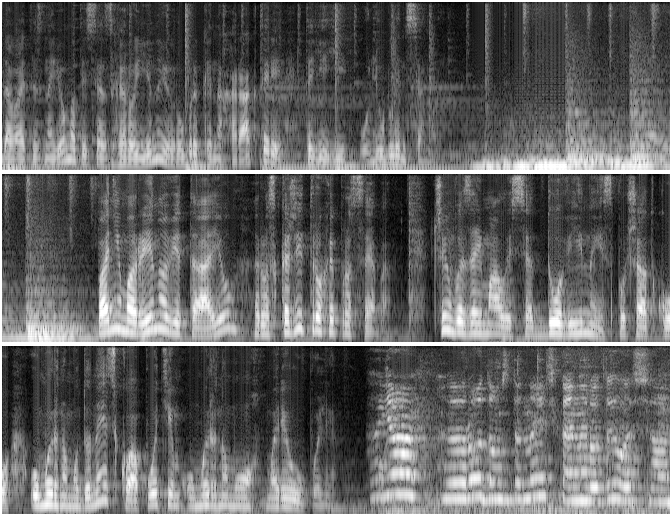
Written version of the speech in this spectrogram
давайте знайомитися з героїною рубрики на характері та її улюбленцями. Пані Марино, вітаю. Розкажіть трохи про себе. Чим ви займалися до війни? Спочатку у мирному Донецьку, а потім у мирному Маріуполі. Я е, родом з Донецька, я народилася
